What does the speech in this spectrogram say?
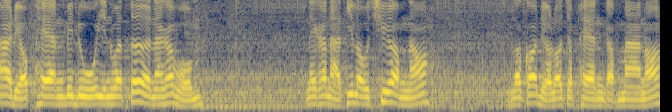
อ่าเดี๋ยวแพนไปดูอินเวอร์เตอร์นะครับผม ในขณะที่เราเชื่อมเนาะแล้วก็เดี๋ยวเราจะแพนกลับมาเนาะ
